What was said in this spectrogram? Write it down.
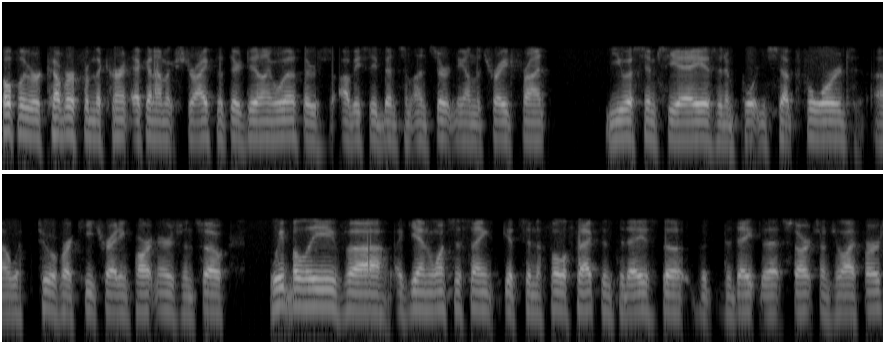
hopefully recover from the current economic strife that they're dealing with. There's obviously been some uncertainty on the trade front. USMCA is an important step forward with two of our key trading partners, and so we believe uh, again once this thing gets into full effect, and today's the, date that starts on July 1st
